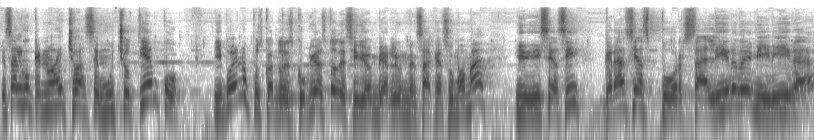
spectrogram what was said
es algo que no ha hecho hace mucho tiempo. Y bueno, pues cuando descubrió esto decidió enviarle un mensaje a su mamá y dice así, gracias por salir de mi vida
